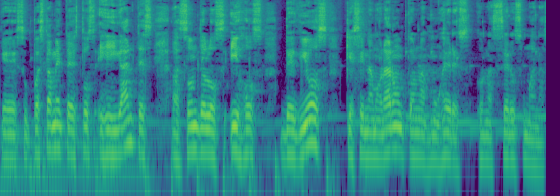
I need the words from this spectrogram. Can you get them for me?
que supuestamente estos gigantes uh, son de los hijos de Dios que se enamoraron con las mujeres, con las seres humanas.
